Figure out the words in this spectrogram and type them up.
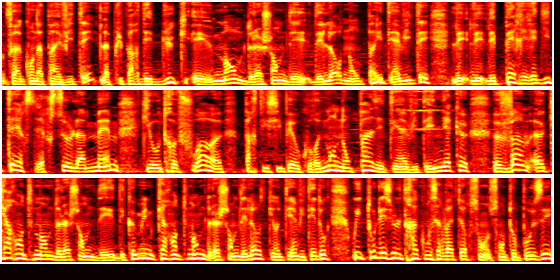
enfin, qu'on n'a pas invité. La plupart des ducs et membres de la Chambre des, lords n'ont pas été invités. Les, les pères héréditaires, c'est-à-dire ceux-là même qui autrefois euh, participaient au couronnement, n'ont pas été invités. Il n'y a que 20, 40 membres de la Chambre des, communes, 40 membres de la Chambre des Lords qui ont été invités. Donc oui, tous les ultra-conservateurs sont, opposés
